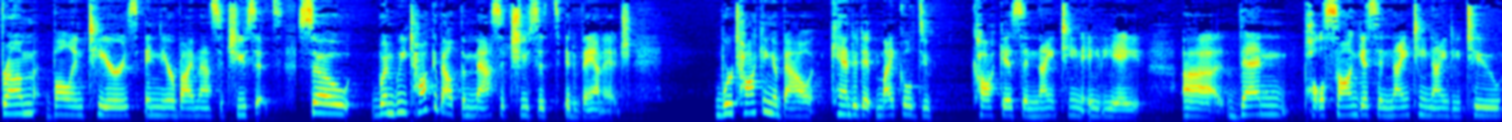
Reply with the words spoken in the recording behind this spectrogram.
from volunteers in nearby Massachusetts. So when we talk about the Massachusetts advantage, we're talking about candidate Michael Dukakis in 1988, uh, then Paul Tsongas in 1992,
